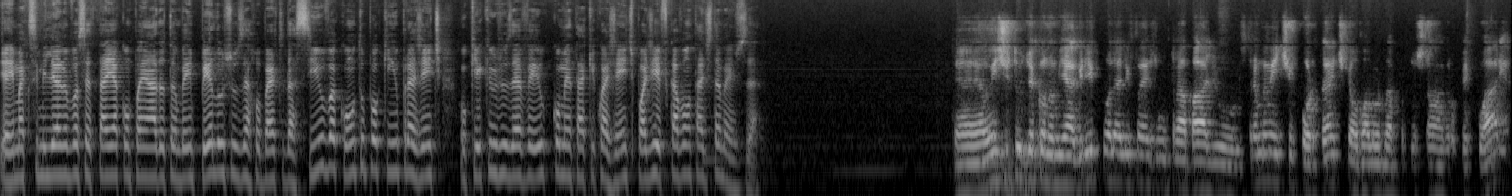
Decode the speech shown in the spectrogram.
E aí, Maximiliano, você está aí acompanhado também pelo José Roberto da Silva. Conta um pouquinho para gente o que, que o José veio comentar aqui com a gente. Pode ficar à vontade também, José. É, o Instituto de Economia Agrícola ele faz um trabalho extremamente importante, que é o valor da produção agropecuária.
